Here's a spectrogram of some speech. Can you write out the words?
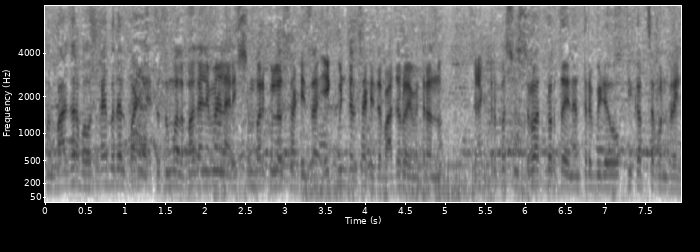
पण बाजारभावात काय बदल पडलाय तर तुम्हाला बघायला मिळणार आहे. शंभर किलो साठीचा एक क्विंटल साठीचा बाजारभाव आहे मित्रांनो. ट्रॅक्टरपासून सुरुवात करतोय नंतर व्हिडिओ पिकअपचा पण राहील.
